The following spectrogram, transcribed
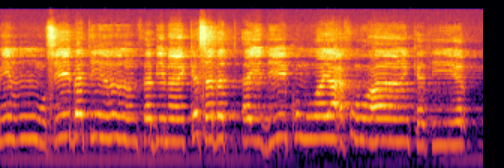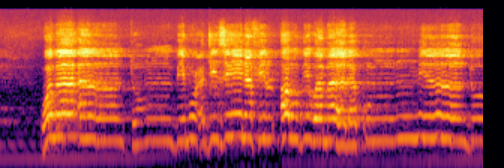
من مصيبة فبما كسبت أيديكم ويعفو عن كثير وما أنتم بمعجزين في الأرض وما لكم من دون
